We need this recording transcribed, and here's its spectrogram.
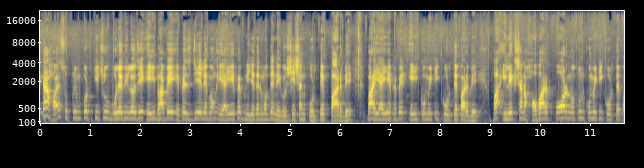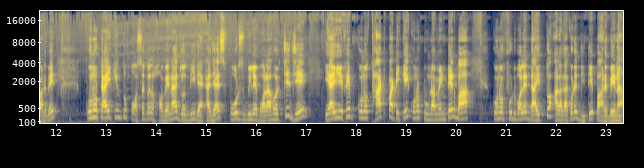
এটা হয়, সুপ্রিম কোর্ট কিছু বলে দিল যে এইভাবে এফএসডিএল এবং এআইএফএফ নিজেদের মধ্যে নেগোসিয়েশন করতে পারবে বা এআইএফএফ এর এই কমিটি করতে পারবে বা ইলেকশন হবার পর নতুন কমিটি করতে পারবে, কোনোটাই কিন্তু পসিবল হবে না। যদি দেখা যায় স্পোর্টস বিলে বলা হচ্ছে যে এআইএফএফ কোনো থার্ড পার্টিকে কোনো টুর্নামেন্টের বা কোনো ফুটবলের দায়িত্ব আলাদা করে দিতে পারবে না।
